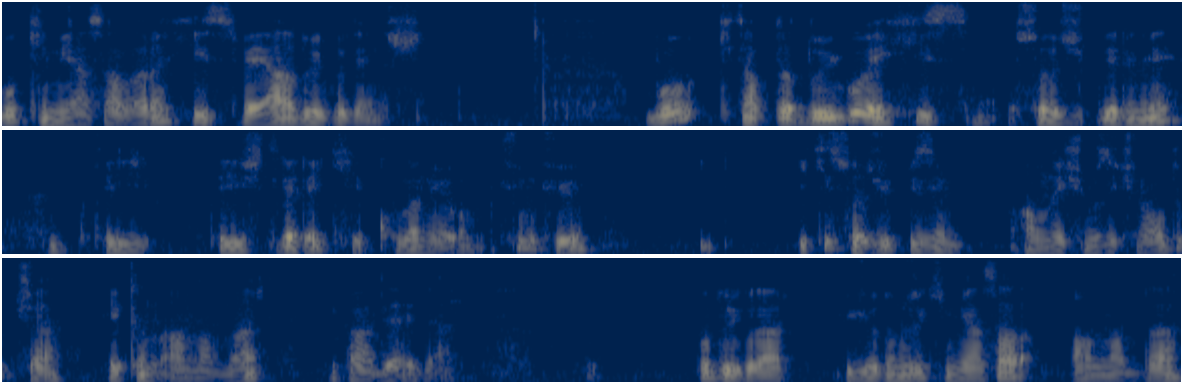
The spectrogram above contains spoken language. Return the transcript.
Bu, kimyasallara his veya duygu denir. Bu kitapta duygu ve his sözcüklerini de değiştirerek kullanıyorum. Çünkü iki sözcük bizim anlayışımız için oldukça yakın anlamlar ifade eder. Bu duygular vücudunuzu kimyasal anlamda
